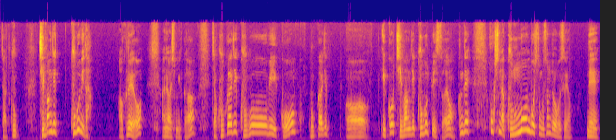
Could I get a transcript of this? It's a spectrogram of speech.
자 국, 지방직 9급이다. 아, 그래요? 안녕하십니까. 자, 국가직 9급이 있고, 국가직, 어, 있고, 지방직 9급도 있어요. 근데 혹시나 군무원 보시는 분 손 들어보세요. 네.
